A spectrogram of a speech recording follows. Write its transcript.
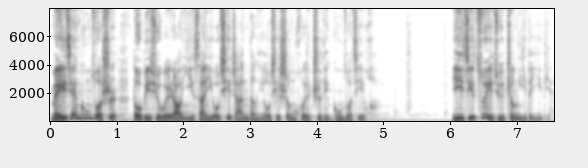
每间工作室都必须围绕 E 三游戏展等游戏盛会制定工作计划，以及最具争议的一点，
